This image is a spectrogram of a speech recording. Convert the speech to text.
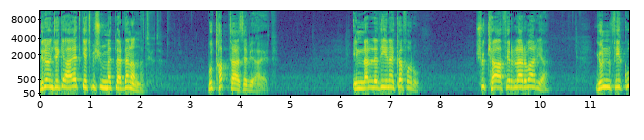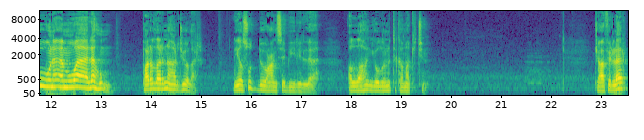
Bir önceki ayet geçmiş ümmetlerden anlatıyordu. Bu taptaze bir ayet. İnnellezîne keferu şu kafirler var ya yunfikûne emvâlehum paralarını harcıyorlar. Liyasuddu an sebilillah. Allah'ın yolunu tıkamak için. Kafirler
